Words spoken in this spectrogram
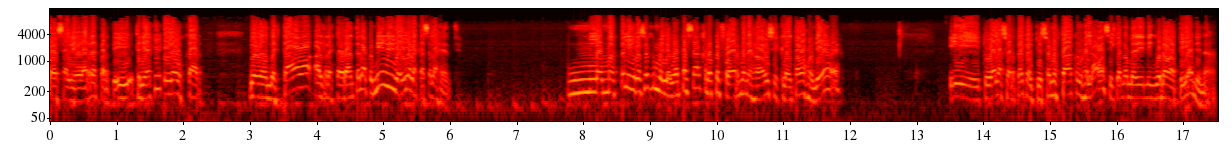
pues salía a repartir, tenía que ir a buscar de donde estaba al restaurante la comida y de ahí a la casa de la gente. Lo más peligroso que me llegó a pasar creo que fue haber manejado bicicleta bajo nieve. Y tuve la suerte de que el piso no estaba congelado, así que no me di ninguna batida ni nada.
